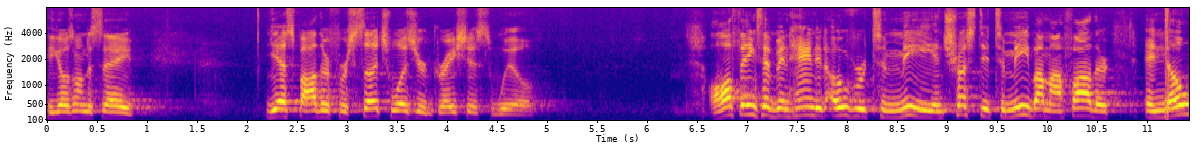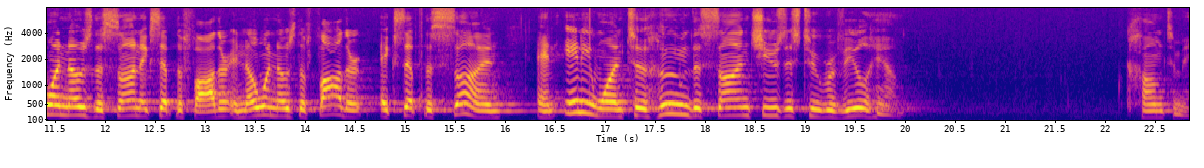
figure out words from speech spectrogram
He goes on to say, Yes, Father, for such was your gracious will. All things have been handed over to me, entrusted to me by my Father, and no one knows the Son except the Father, and no one knows the Father except the Son, and anyone to whom the Son chooses to reveal him. Come to me.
